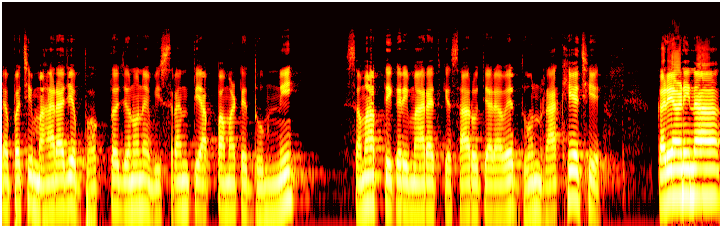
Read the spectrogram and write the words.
એટલે પછી મહારાજે ભક્તજનોને વિશ્રાંતિ આપવા માટે ધૂનની સમાપ્તિ કરી મહારાજ કે સારું ત્યારે હવે ધૂન રાખીએ છીએ. કરિયાણીના,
